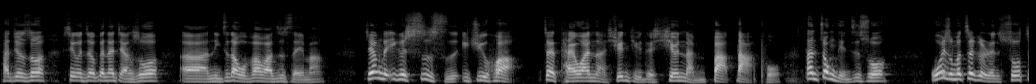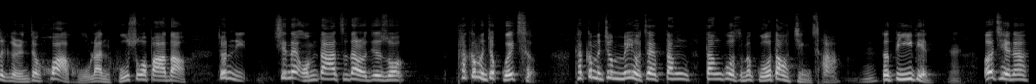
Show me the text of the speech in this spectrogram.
他就是说谢维洲跟他讲说，呃，你知道我爸爸是谁吗？这样的一个事实，一句话，在台湾呢，选举的轩然大大波。但重点是说，为什么这个人说这个人在画胡乱、胡说八道？就你现在我们大家知道的，就是说。他根本就鬼扯，他根本就没有在当当过什么国道警察，这第一点。而且呢，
